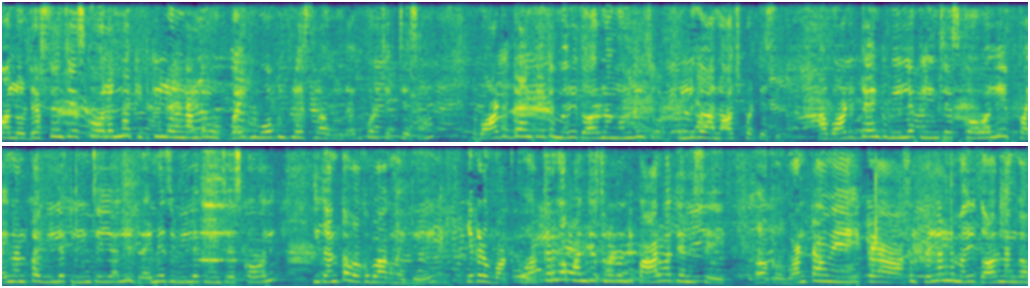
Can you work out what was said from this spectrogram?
వాళ్ళు డ్రెస్ ఏం చేసుకోవాలన్నా కిటికీలో అందరూ బయట ఓపెన్ ప్లేస్లో ఉంది. అది కూడా చెక్ చేసాం. వాటర్ ట్యాంక్ అయితే మరీ దారుణంగా ఉంది. ఫుల్గా నాచు పట్టేసి ఆ వాటర్ ట్యాంక్ వీళ్ళే క్లీన్ చేసుకోవాలి. పైన అంతా వీళ్ళే క్లీన్ చేయాలి. డ్రైనేజ్ వీళ్ళే క్లీన్ చేసుకోవాలి. ఇదంతా ఒక భాగం అయితే. ఇక్కడ వర్కర్గా పనిచేస్తున్నటువంటి పార్వతి అనేసి ఒక వంట ఇక్కడ అసలు పిల్లల్ని మరీ దారుణంగా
